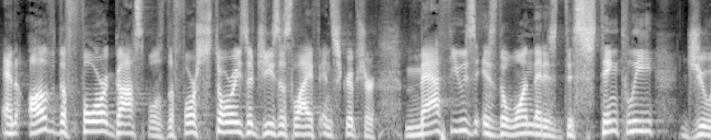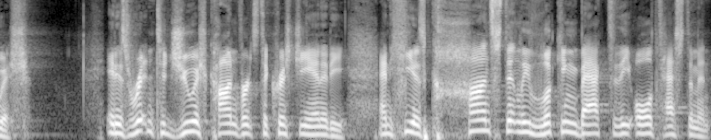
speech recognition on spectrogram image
And of the four gospels, the four stories of Jesus' life in scripture, Matthew's is the one that is distinctly Jewish. It is written to Jewish converts to Christianity, and he is constantly looking back to the Old Testament.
